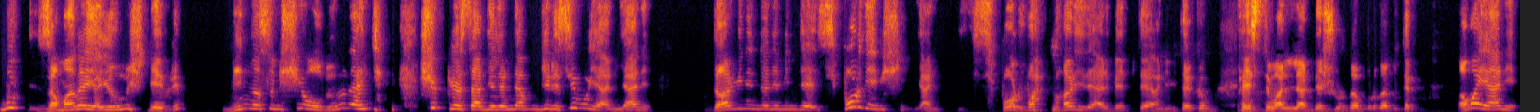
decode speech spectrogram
Bu zamana yayılmış devrim min nasıl bir şey olduğunu en şık göstergelerinden birisi bu yani. Yani Darwin'in döneminde spor diye bir şey yani spor var var idi elbette hani bir takım festivallerde şurada burada bir takım ama yani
